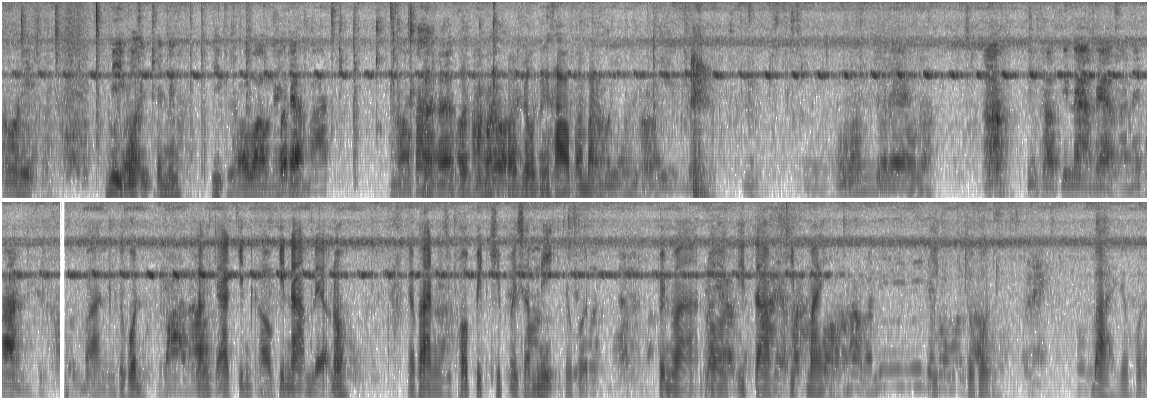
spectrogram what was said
เอาอันี่มีอีกบ่อีกอันหนึ่งเพราะว่าในจักบาทเอาไปทุกคนเขาโรยกินขาวกันบ้างตัวแดงอะกินข้าวกินน้ำแล้วกันในพันบ้านนี้ทุกคน หลังจากกินข้าวกินน้ำแล้วเนาะในผ่านก็สิพอปิดคลิปไว้ซ้ำนี้ทุกคน เป็นว่ารอติดตามคลิปใหม่อีกทุกคนบายทุกคน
